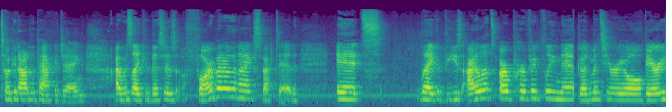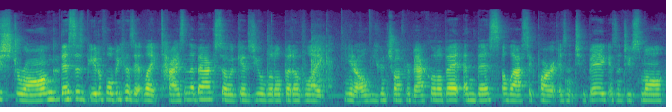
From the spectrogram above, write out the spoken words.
took it out of the packaging. I was like, this is far better than I expected. It's Like these eyelets are perfectly knit, good material, very strong. This is beautiful because it like ties in the back so it gives you a little bit of like, you know, you can show off your back a little bit and this elastic part isn't too big, isn't too small.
